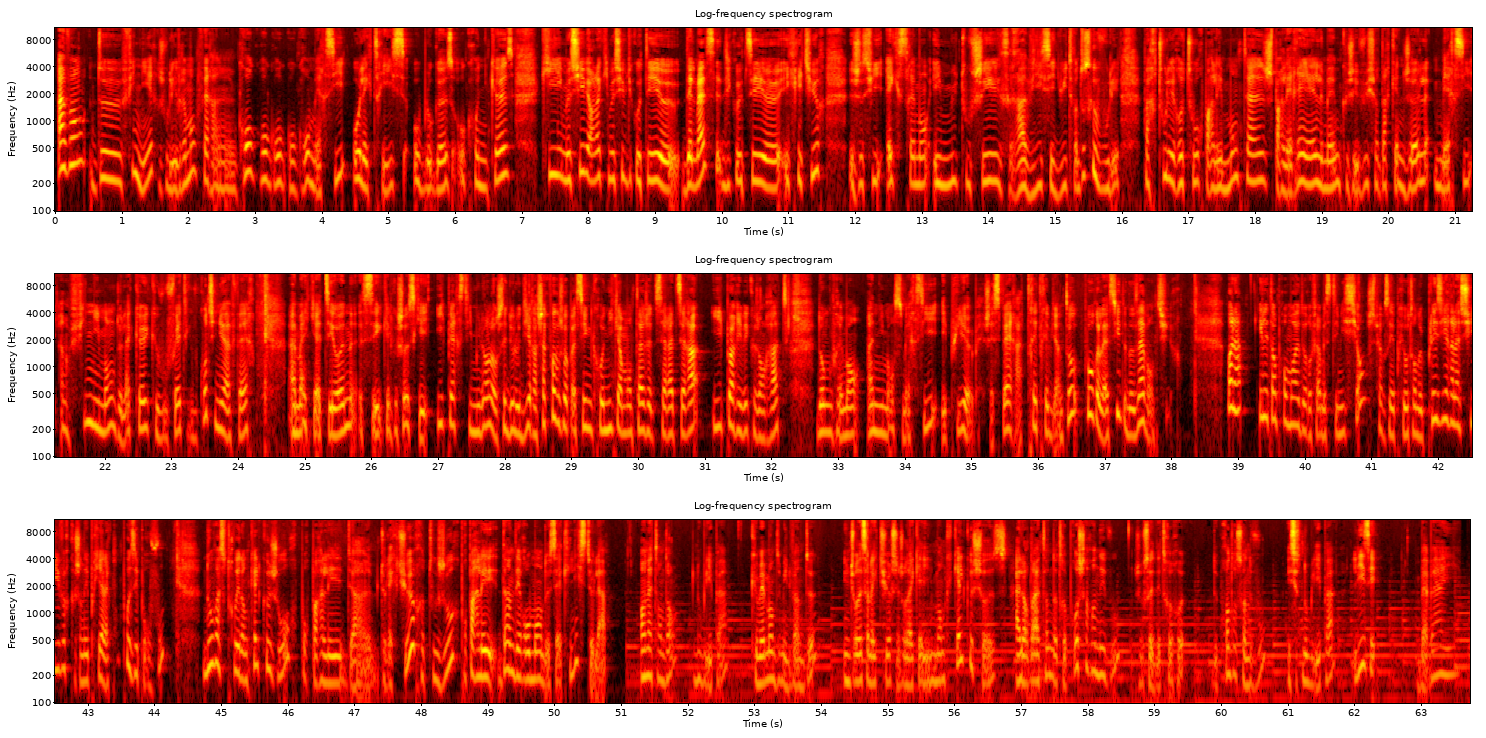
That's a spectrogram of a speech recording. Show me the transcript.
Avant de finir, je voulais vraiment faire un gros, gros, gros, gros, gros merci aux lectrices, aux blogueuses, aux chroniqueuses qui me suivent, alors là, qui me suivent du côté euh, d'Elmas, du côté euh, écriture. Je suis extrêmement émue, touchée, ravie, séduite, enfin tout ce que vous voulez, par tous les retours, par les montages, par les réels même que j'ai vus sur Dark Angel. Merci infiniment de l'accueil que vous faites et que vous continuez à faire à Théon. C'est quelque chose qui est hyper stimulant. Alors j'essaie de le dire à chaque fois que je vois passer une chronique, un montage, etc., etc., il peut arriver que j'en rate. Donc vraiment un immense merci. Et puis euh, ben, j'espère à très très bientôt pour la suite de nos aventures. Voilà, il est temps pour moi de refermer cette émission. J'espère que vous avez pris autant de plaisir à la suivre que j'en ai pris à la composer pour vous. Nous, on va se retrouver dans quelques jours pour parler de lecture, toujours, pour parler d'un des romans de cette liste-là. En attendant, n'oubliez pas que même en 2022, une journée sans lecture, c'est une journée à laquelle il manque quelque chose. Alors, dans l'attente notre prochain rendez-vous, je vous souhaite d'être heureux, de prendre soin de vous, et surtout n'oubliez pas, lisez. Bye bye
